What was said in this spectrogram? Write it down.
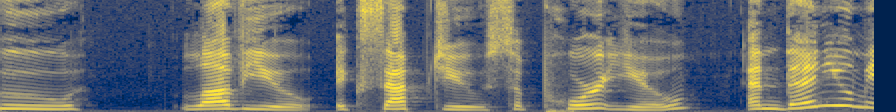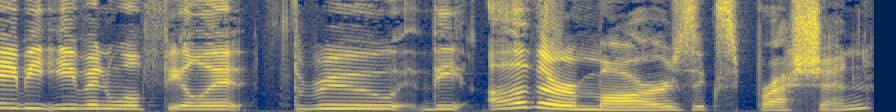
who love you, accept you, support you. And then you maybe even will feel it through the other Mars expression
